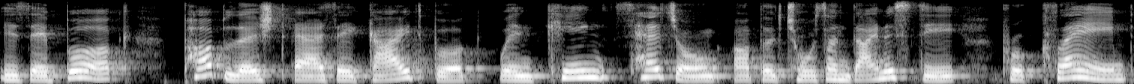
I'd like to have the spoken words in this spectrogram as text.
is a book published as a guidebook when King Sejong of the Joseon dynasty proclaimed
